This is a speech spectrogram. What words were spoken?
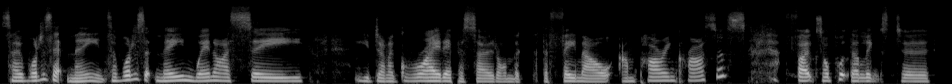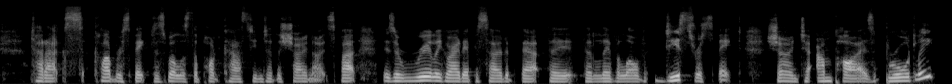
say, what does that mean? So, what does it mean when I see You've done a great episode on the, the female umpiring crisis. Folks, I'll put the links to Tarik's Club Respect as well as the podcast into the show notes. But there's a really great episode about the, the level of disrespect shown to umpires broadly,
